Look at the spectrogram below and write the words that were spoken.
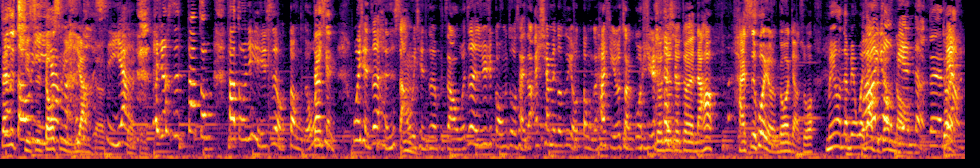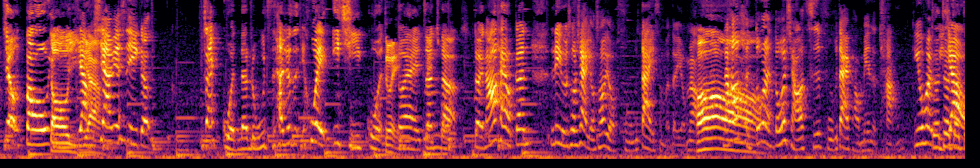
但是其实都是一样的，是一样的对对。它就是它中它中间其实是有洞的。我以但是前我以前真的很少，嗯我以前真的不知道，我真的就去工作才知道，哎，下面都是有洞的，它其实就转过去。对对对对，然后还是会有人跟我讲说，没有那边味道比较浓，右边的，对，对没有就都都一样下面是一个。在滚的炉子，它就是会一起滚，对对，真的，对。然后还有跟，例如说，像有时候有福袋什么的，有没有？哦然后很多人都会想要吃福袋旁边的汤，因为会比较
